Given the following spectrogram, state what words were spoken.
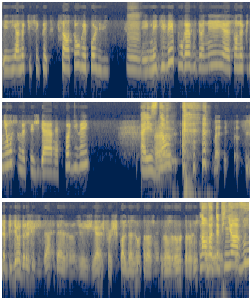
il y en a qui, s'en sauvent, mais pas lui. Et, mais Guivet pourrait vous donner euh, son opinion sur M. Giguère, n'est-ce pas, Guivet? Allez-y Euh, donc. Ben, L'opinion de je, parle de l'autre Non, votre euh, opinion à vous.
